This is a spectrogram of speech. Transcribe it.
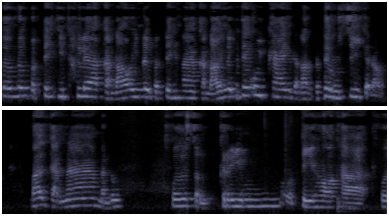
ទៅនៅប្រទេសអ៊ីតាលីក៏ដោយនៅប្រទេសណាក៏ដោយនៅប្រទេសអ៊ុយក្រែនក៏ដោយប្រទេសរុស្ស៊ីក៏ដោយបើកាលណាមនុស្ស ធ្វើសង្គ្រាមឧទាហរណ៍ថាធ្វើ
